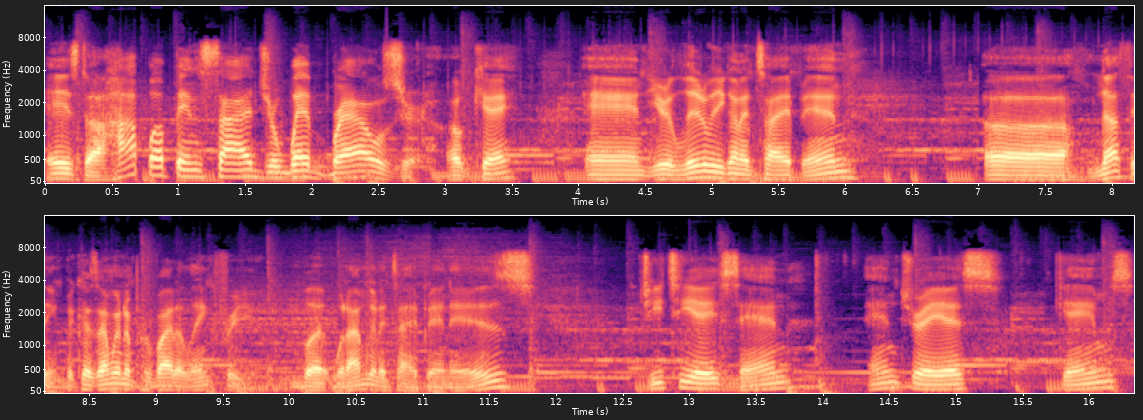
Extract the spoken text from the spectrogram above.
is to hop up inside your web browser, okay? And you're literally going to type in uh, nothing because I'm going to provide a link for you. But what I'm going to type in is GTA San Andreas Games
